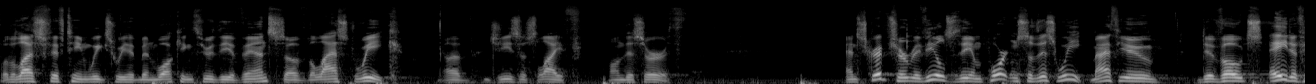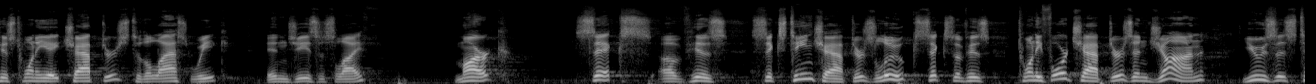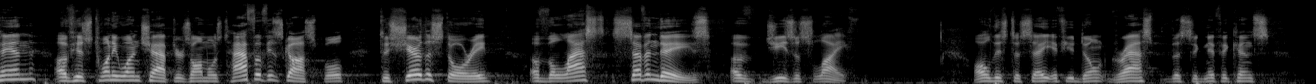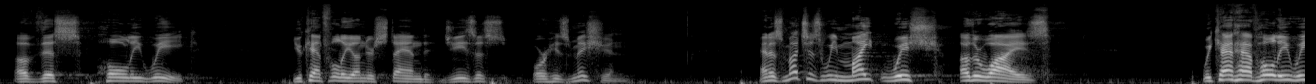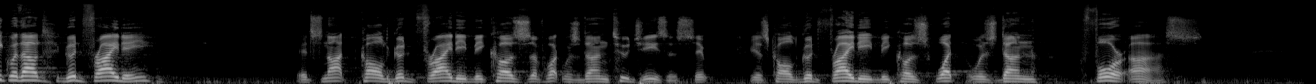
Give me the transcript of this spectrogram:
For the last 15 weeks, we have been walking through the events of the last week of Jesus' life on this earth. And Scripture reveals the importance of this week. Matthew devotes eight of his 28 chapters to the last week in Jesus' life. Mark, six of his 16 chapters. Luke, six of his 24 chapters. And John uses 10 of his 21 chapters, almost half of his gospel, to share the story of the last seven days of Jesus' life. All this to say, if you don't grasp the significance of this holy week, you can't fully understand Jesus or his mission. And as much as we might wish otherwise, we can't have Holy Week without Good Friday. It's not called Good Friday because of what was done to Jesus. It is called Good Friday because what was done for us.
